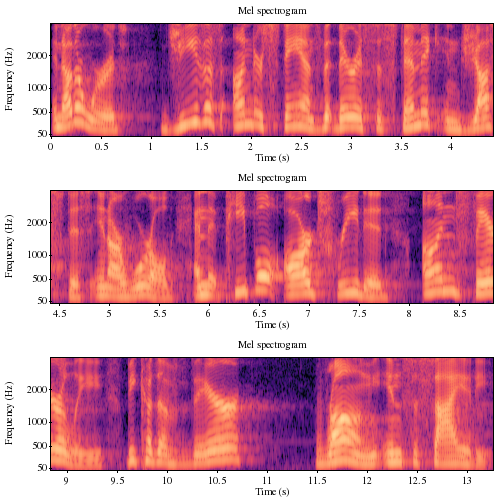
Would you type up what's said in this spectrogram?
In other words, Jesus understands that there is systemic injustice in our world and that people are treated unfairly because of their rung in society,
